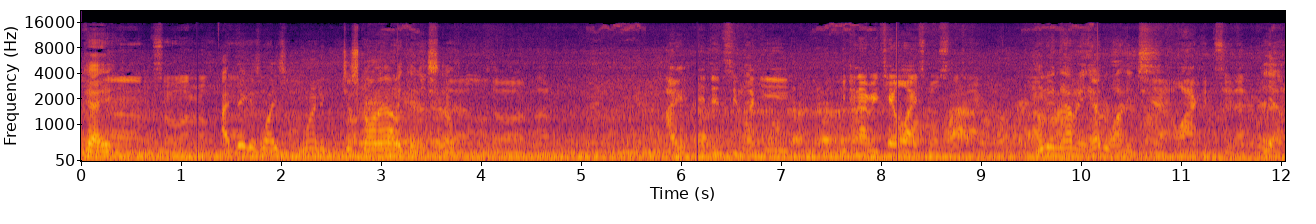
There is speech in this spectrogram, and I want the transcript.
Okay. Um, so I don't know. I think his lights might have just gone out again. So Yeah, uh, I, it did seem like he he didn't have any taillights most of the time. He didn't have any headlights. Yeah, well, I couldn't see that. part. Yeah,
